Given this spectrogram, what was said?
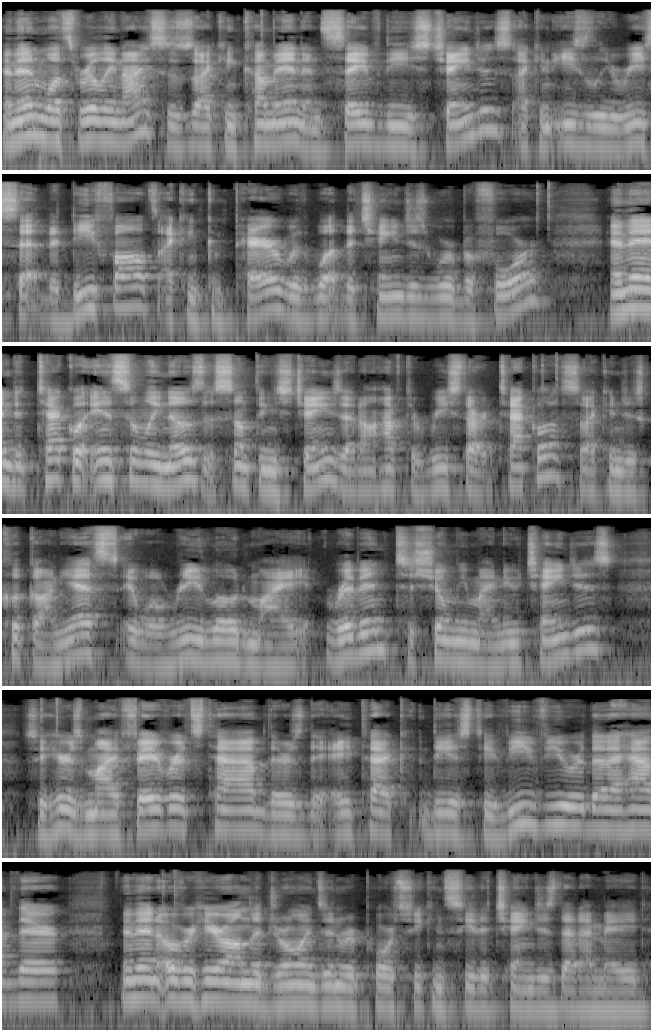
And then what's really nice is I can come in and save these changes. I can easily reset the defaults. I can compare with what the changes were before. And then Tekla instantly knows that something's changed. I don't have to restart Tekla, so I can just click on yes. It will reload my ribbon to show me my new changes. So here's my favorites tab. There's the ATEC DSTV viewer that I have there. And then over here on the drawings and reports, you can see the changes that I made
